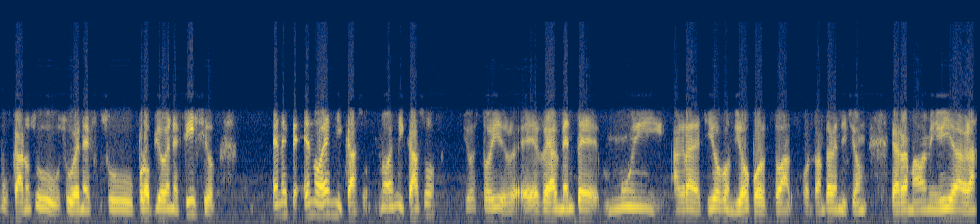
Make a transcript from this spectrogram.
buscaron su, su, su propio beneficio. En este, eh, no es mi caso, no es mi caso. yo estoy eh, realmente muy agradecido con Dios por, toda, por tanta bendición que ha derramado en mi vida, ¿verdad?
